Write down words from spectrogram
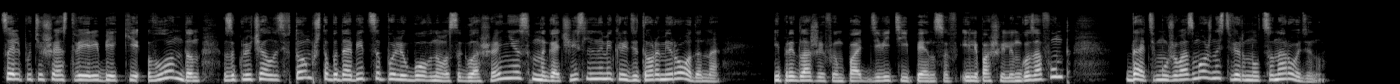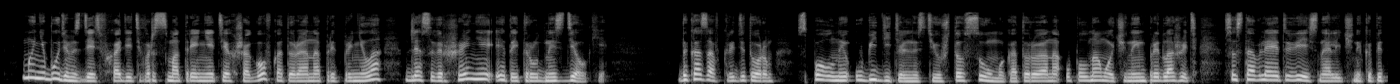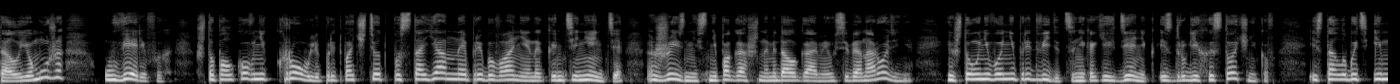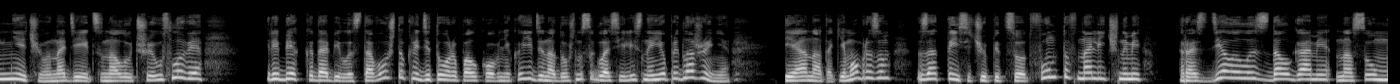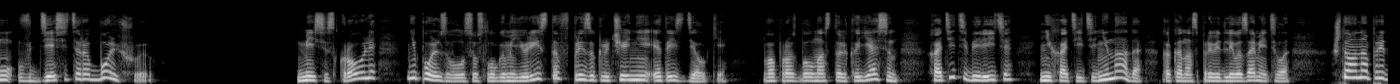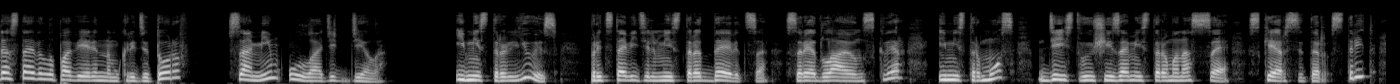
Цель путешествия Ребекки в Лондон заключалась в том, чтобы добиться полюбовного соглашения с многочисленными кредиторами Родана и, предложив им по 9 пенсов или по шиллингу за фунт, дать мужу возможность вернуться на родину. Мы не будем здесь входить в рассмотрение тех шагов, которые она предприняла для совершения этой трудной сделки — доказав кредиторам с полной убедительностью, что сумма, которую она уполномочена им предложить, составляет весь наличный капитал ее мужа, уверив их, что полковник Кроули предпочтет постоянное пребывание на континенте, жизни с непогашенными долгами у себя на родине, и что у него не предвидится никаких денег из других источников, и, стало быть, им нечего надеяться на лучшие условия, Ребекка добилась того, что кредиторы полковника единодушно согласились на ее предложение — и она таким образом за 1500 фунтов наличными разделалась с долгами на сумму в десятеро большую. Миссис Кроули не пользовалась услугами юристов при заключении этой сделки. Вопрос был настолько ясен «хотите, берите, не хотите, не надо», как она справедливо заметила, что она предоставила поверенным кредиторов самим уладить дело. И мистер Льюис — представитель мистера Дэвидса с Red Lion Square и мистер Мосс, действующий за мистера Манассе с Керситер-стрит,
